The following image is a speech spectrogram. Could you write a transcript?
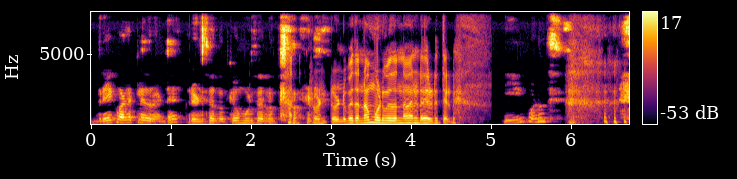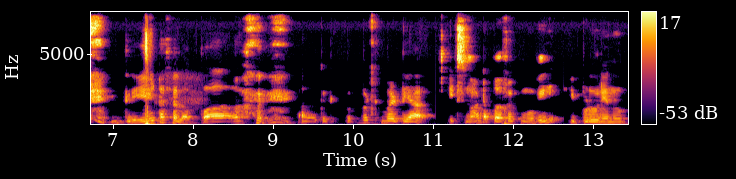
బ్రేక్ పడట్లేదు అంటే రెండు సార్లు నొక్కావు మూడు సార్లు నొక్కావు. రెండు మీద ఉన్నావు మూడు మీద ఉన్నావు అని అడుగుతాడు. ఈ పొడు గ్రేట్ అసలు అబ్బా. అదొకటి. But but yeah it's not a perfect movie ఇప్పుడు నేను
